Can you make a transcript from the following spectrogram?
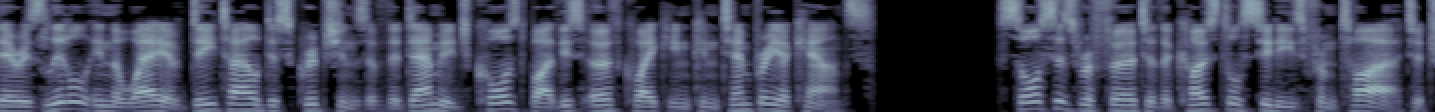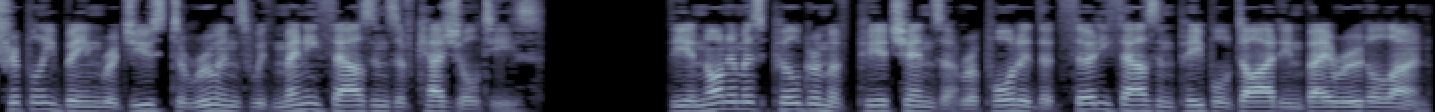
There is little in the way of detailed descriptions of the damage caused by this earthquake in contemporary accounts. Sources refer to the coastal cities from Tyre to Tripoli being reduced to ruins with many thousands of casualties. The anonymous pilgrim of Piacenza reported that 30,000 people died in Beirut alone.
